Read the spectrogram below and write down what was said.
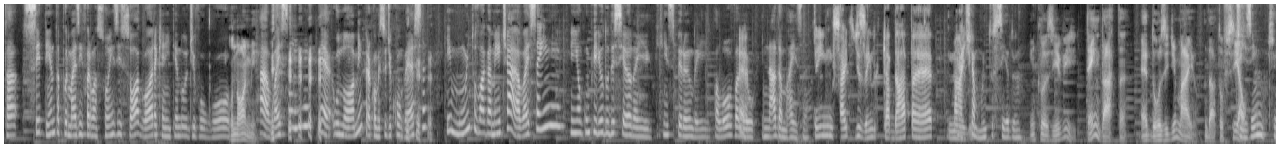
tá sedenta por mais informações e só agora que a Nintendo divulgou. O nome. Ah, vai sair. é, o nome, para começo de conversa. e muito vagamente, ah, vai sair em algum período desse ano aí. Fiquem esperando aí. Falou, valeu. É. E nada mais, né? Tem sites dizendo que a data é maio. Acho que é muito cedo. Inclusive, tem data. É 12 de maio, data oficial. Dizem que.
